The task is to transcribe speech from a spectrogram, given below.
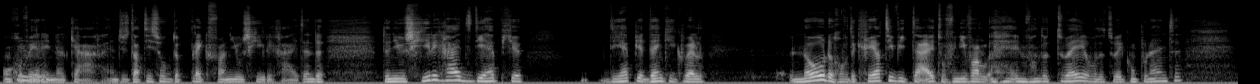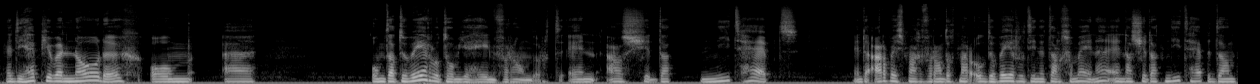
ongeveer mhm. in elkaar. En dus dat is ook de plek van nieuwsgierigheid. En de, de nieuwsgierigheid die heb je die heb je denk ik wel nodig. Of de creativiteit, of in ieder geval een van de twee, of de twee componenten. Die heb je wel nodig om, uh, omdat de wereld om je heen verandert. En als je dat niet hebt, en de arbeidsmarkt verandert, maar ook de wereld in het algemeen. Hè? En als je dat niet hebt, dan,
